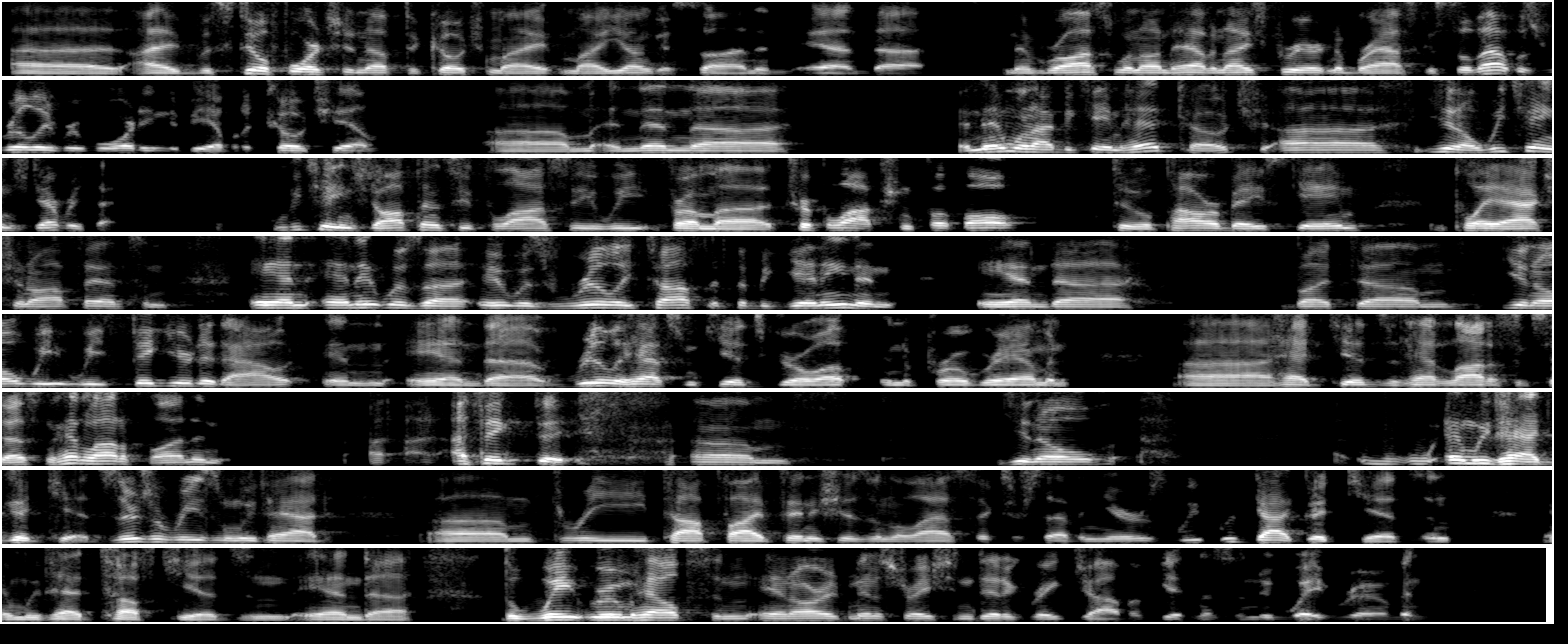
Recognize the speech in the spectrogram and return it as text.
uh, I was still fortunate enough to coach my my youngest son, and and, uh, and, then Ross went on to have a nice career at Nebraska. So that was really rewarding to be able to coach him. Um, and then uh, and then when I became head coach, uh, you know, we changed everything. We changed offensive philosophy. We from a triple option football to a power based game, play action offense, and and and it was a it was really tough at the beginning, and and uh, but um, you know we we figured it out and and uh, really had some kids grow up in the program and uh, had kids that had a lot of success and had a lot of fun and I, I think that um, you know and we've had good kids. There's a reason we've had um, three top five finishes in the last six or seven years. We, we've got good kids and and we've had tough kids and and uh, the weight room helps and, and our administration did a great job of getting us a new weight room and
